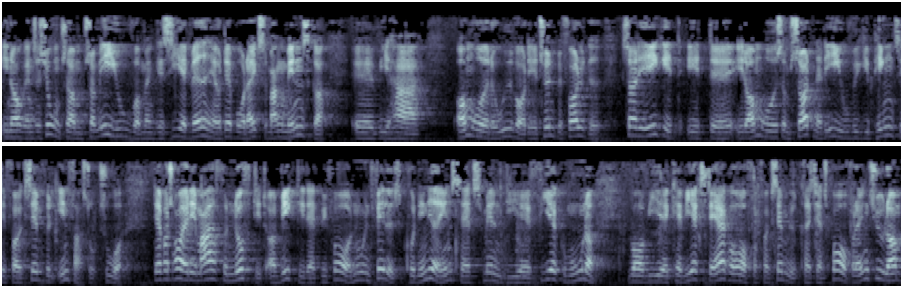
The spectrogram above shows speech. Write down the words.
en organisation som, som EU, hvor man kan sige, at Vadehavet, der bor der ikke så mange mennesker. Øh, vi har områder derude, hvor det er tyndt befolket, så er det ikke et, et, øh, et område som sådan, at EU vil give penge til for eksempel infrastruktur. Derfor tror jeg, det er meget fornuftigt og vigtigt, at vi får nu en fælles koordineret indsats mellem de øh, fire kommuner, hvor vi øh, kan virke stærkere over for for eksempel Christiansborg, for der er ingen tvivl om,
